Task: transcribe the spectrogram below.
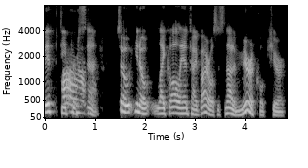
50%. So, you know, like all antivirals, it's not a miracle cure,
